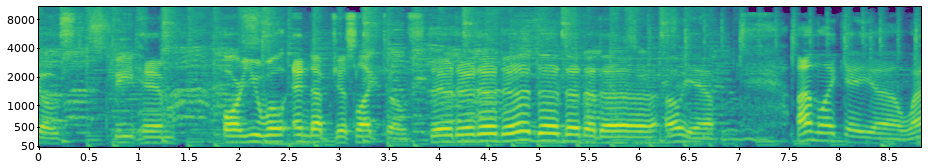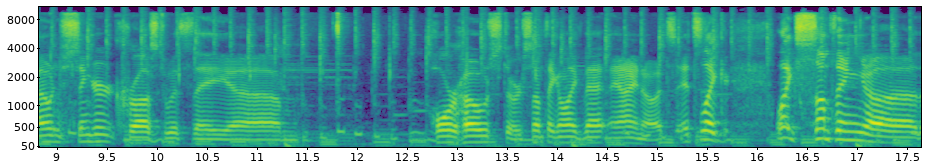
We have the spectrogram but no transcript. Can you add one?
ghost. Beat him, or you will end up just like toast. Da, da, da, da, da, da, da. Oh, yeah. I'm like a uh, lounge singer crossed with a um, whore host or something like that. I know. It's, it's like like something uh,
